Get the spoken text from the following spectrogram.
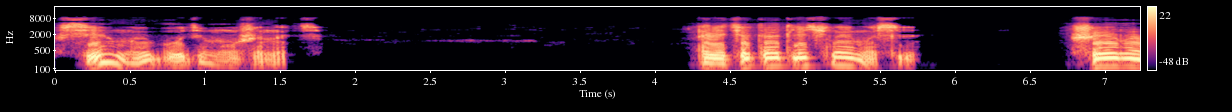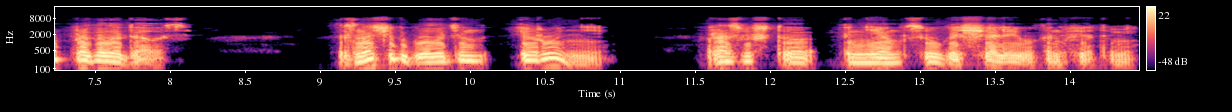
все мы будем ужинать». А ведь это отличная мысль. Шейла проголодалась. Значит, голоден и Ронни. Разве что немцы угощали его конфетами.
